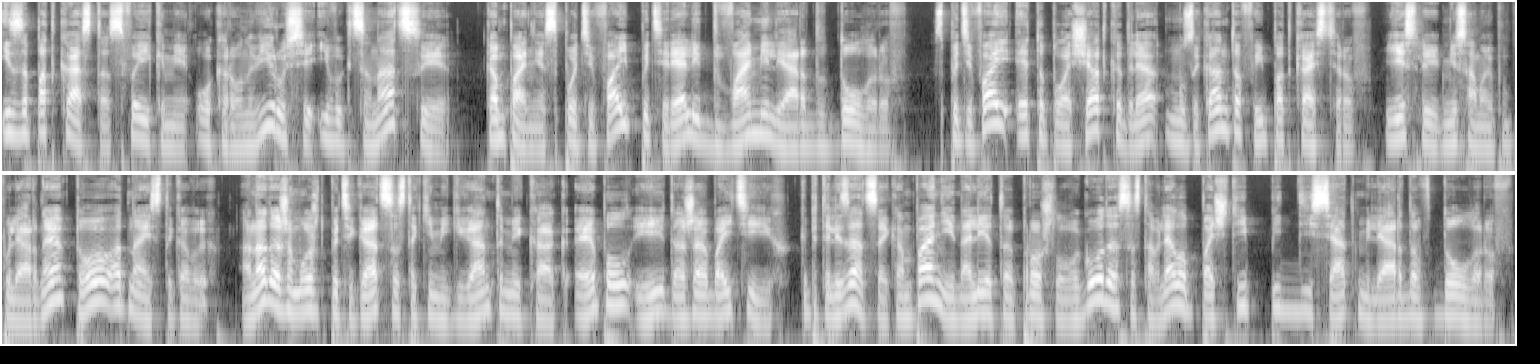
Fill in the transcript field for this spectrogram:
из-за подкаста с фейками о коронавирусе и вакцинации компания Spotify потеряли 2 миллиарда долларов. Spotify — это площадка для музыкантов и подкастеров. Если не самая популярная, то одна из таковых. Она даже может потягаться с такими гигантами, как Apple, и даже обойти их. Капитализация компании на лето прошлого года составляла почти 50 миллиардов долларов.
